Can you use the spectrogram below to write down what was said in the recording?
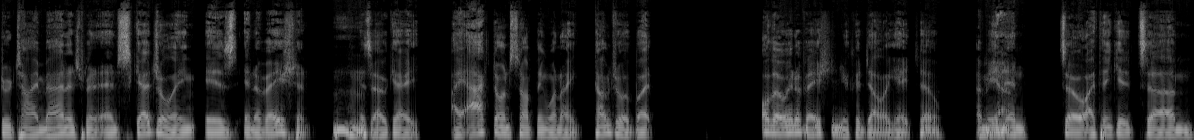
through time management and scheduling is innovation. Mhm. It's okay. I act on something when I come to it, but although innovation you could delegate too. I mean, Yeah. and so I think it's um,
